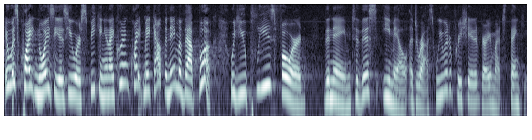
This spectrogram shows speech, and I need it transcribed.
It was quite noisy as you were speaking, and I couldn't quite make out the name of that book. Would you please forward the name to this email address? We would appreciate it very much. Thank you.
